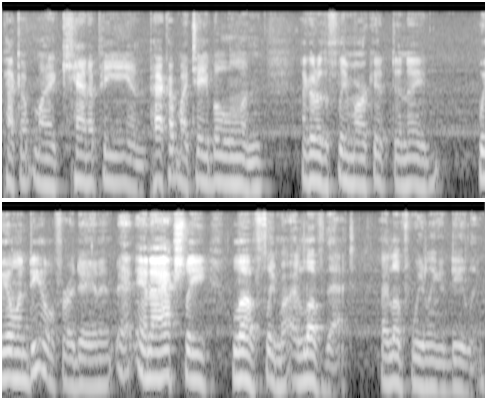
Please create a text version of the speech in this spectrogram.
pack up my canopy and pack up my table and I go to the flea market and I wheel and deal for a day and and I actually love flea market. I love that. I love wheeling and dealing,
